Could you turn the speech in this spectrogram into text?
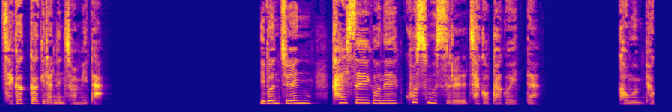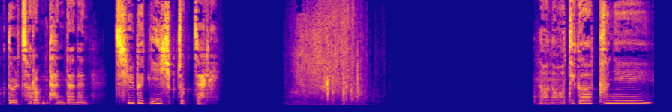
제각각이라는 점이다. 이번 주엔 칼세이건의 코스모스를 작업하고 있다. 검은 벽돌처럼 단단한 720쪽짜리. 넌 어디가 아프니?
